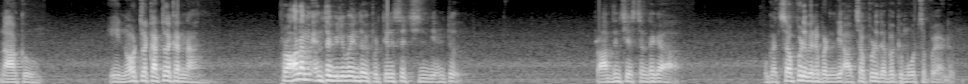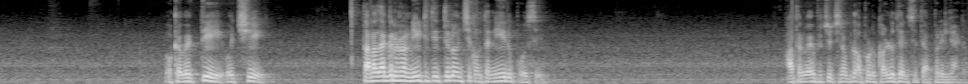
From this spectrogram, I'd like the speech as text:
నాకు ఈ నోట్ల కట్టల కన్నా ప్రాణం ఎంత విలువైందో ఇప్పుడు తెలిసి వచ్చింది అంటూ ప్రార్థన చేస్తుండగా ఒక చప్పుడు వినపడింది ఆ చప్పుడు దెబ్బకి మూర్చపోయాడు. ఒక వ్యక్తి వచ్చి తన దగ్గర ఉన్న నీటి తిత్తిలోంచి కొంత నీరు పోసి అతని వైపు చూసినప్పుడు అప్పుడు కళ్ళు తెరిచి తెప్పరిల్లాడు.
